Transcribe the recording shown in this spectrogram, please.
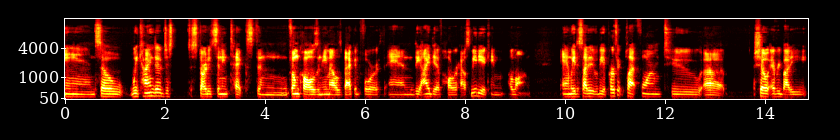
and so we kind of just just started sending texts and phone calls and emails back and forth and the idea of horror house media came along. And we decided it would be a perfect platform to uh, show everybody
